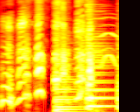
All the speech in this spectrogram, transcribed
Ha ha ha ha!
